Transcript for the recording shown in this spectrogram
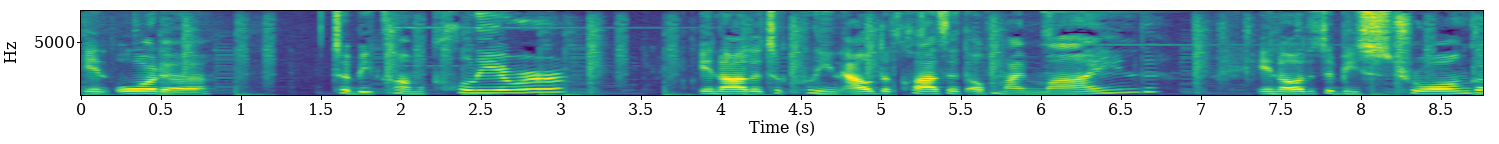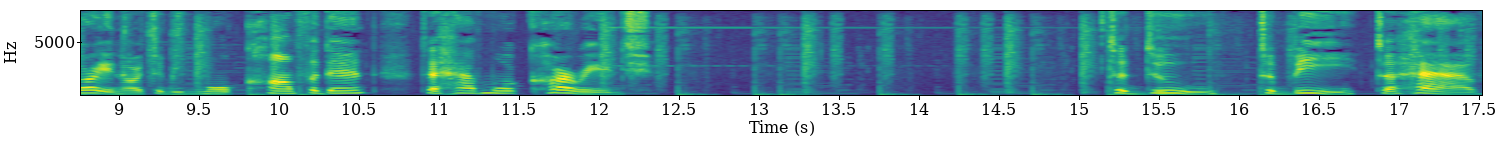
in order to become clearer, in order to clean out the closet of my mind, in order to be stronger, in order to be more confident, to have more courage to do, to be, to have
